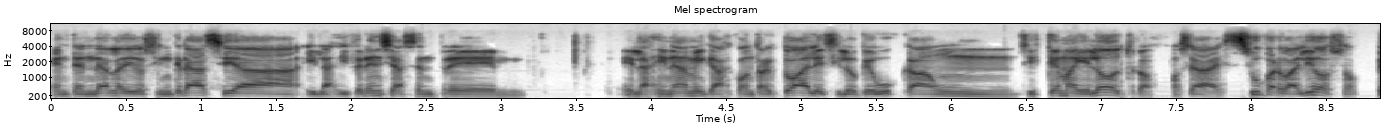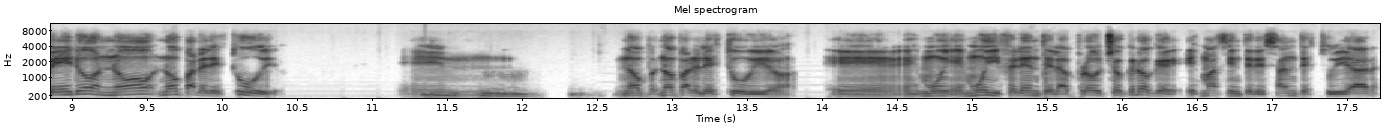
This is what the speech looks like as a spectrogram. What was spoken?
entender la idiosincrasia y las diferencias entre eh, las dinámicas contractuales y lo que busca un sistema y el otro. O sea, es súper valioso, pero no, no para el estudio. Em, no, no, para el estudio. Es, muy, es muy diferente el approach. Yo creo que es más interesante estudiar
